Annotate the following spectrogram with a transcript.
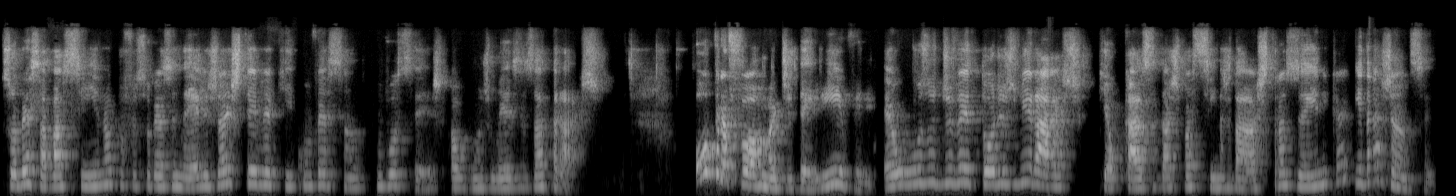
Sobre essa vacina, o professor Gazinelli já esteve aqui conversando com vocês alguns meses atrás. Outra forma de delivery é o uso de vetores virais, que é o caso das vacinas da AstraZeneca e da Janssen.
